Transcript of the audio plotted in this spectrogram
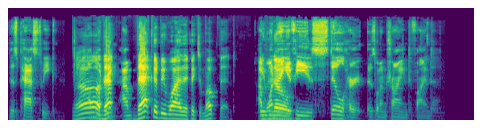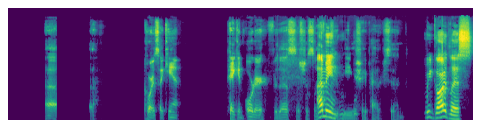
this past week. Oh, that I'm, that could be why they picked him up then. I'm wondering though... if he's still hurt. Is what I'm trying to find. Uh, of course, I can't pick an order for this. Let's just. I mean, Shea Patterson. Regardless,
